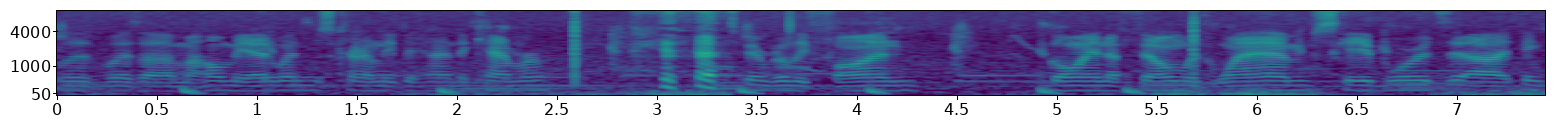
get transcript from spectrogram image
with, with uh, my homie Edwin, who's currently behind the camera. it's been really fun going to film with Wham skateboards. Uh, I think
